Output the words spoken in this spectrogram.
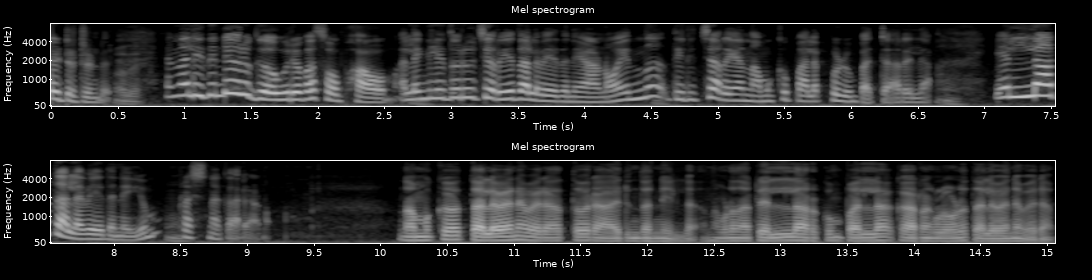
കേട്ടിട്ടുണ്ട്. എന്നാൽ ഇതിന്റെ ഒരു ഗൗരവ സ്വഭാവം അല്ലെങ്കിൽ ഇതൊരു ചെറിയ തലവേദനയാണോ എന്ന് തിരിച്ചറിയാൻ നമുക്ക് പലപ്പോഴും പറ്റാറില്ല. എല്ലാ തലവേദനയും പ്രശ്നക്കാരാണ്. നമുക്ക് തലവേദന വരാത്തവരാരും തന്നെ ഇല്ല. നമ്മുടെ നാട്ടിൽ എല്ലാവർക്കും പല കാരണങ്ങളോട് തലവേദന വരാം.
